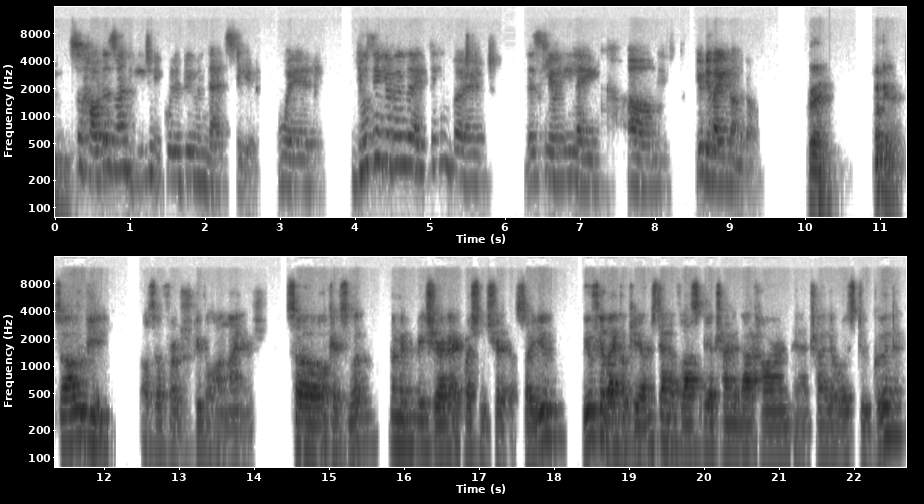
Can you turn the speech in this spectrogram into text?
Mm-hmm. So how does one reach an equilibrium in that state where you think you're doing the right thing, but there's clearly like um you're divided on the top. Right. Okay. So I'll repeat also for people online here. So okay, so let, let me make sure I got your question straight though. So you you feel like okay, you understand the philosophy of trying to not harm and trying to always do good,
